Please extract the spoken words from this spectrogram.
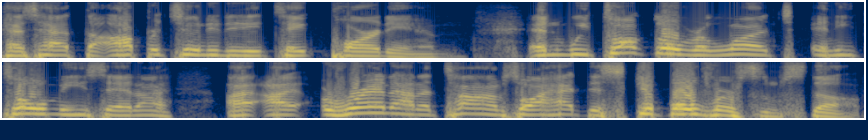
has had the opportunity to take part in. And we talked over lunch, and he told me, he said, I, I, I ran out of time, so I had to skip over some stuff.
